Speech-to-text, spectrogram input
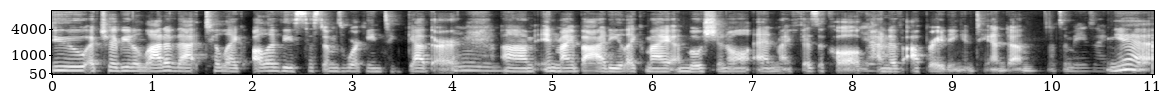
do attribute a lot of that to like all of these systems working together Mm. um, in my body, like my emotional and my physical Yeah. kind of operating in tandem. That's amazing. Yeah.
